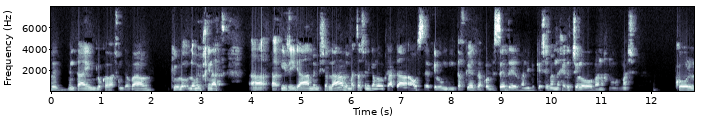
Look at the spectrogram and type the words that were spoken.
ובינתיים לא קרה שום דבר, כאילו לא, לא מבחינת העירייה, הממשלה, ומצד שני גם לא מבחינת ההוסטל, כאילו הוא מתפקד והכל בסדר, ואני בקשר עם המנהלת שלו, ואנחנו ממש הכל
